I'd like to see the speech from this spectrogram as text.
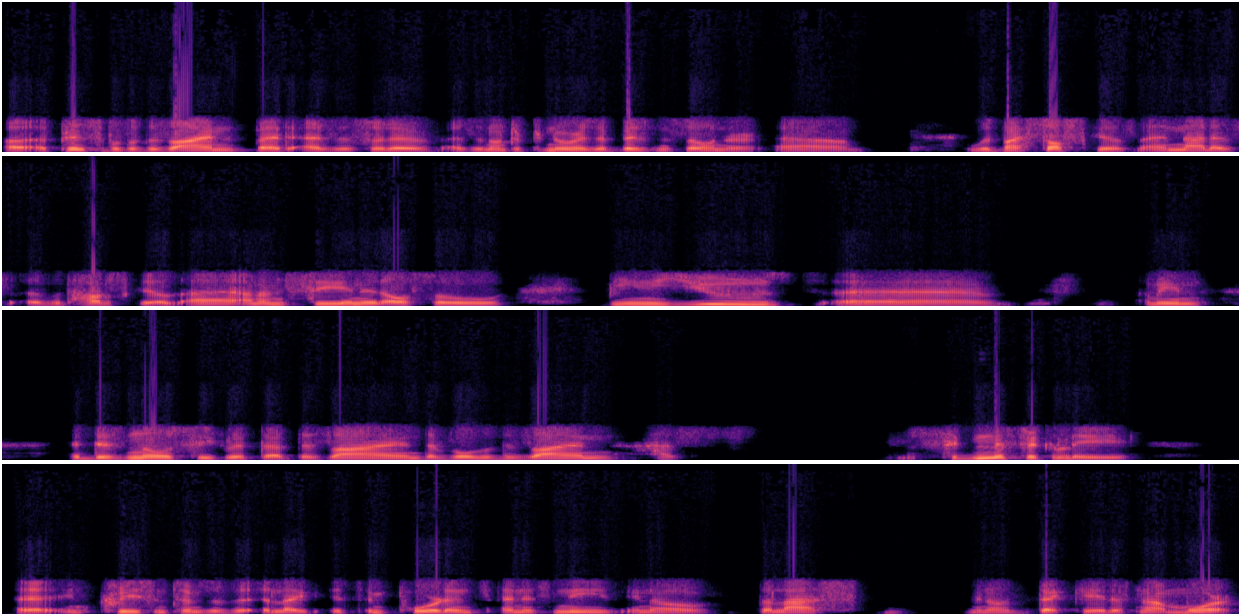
uh, principles of design but as a sort of as an entrepreneur as a business owner um, with my soft skills and not as uh, with hard skills. Uh, and I'm seeing it also being used. Uh, I mean, there's no secret that design, the role of design has significantly uh, increased in terms of like its importance and its need. You know, the last you know decade, if not more.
